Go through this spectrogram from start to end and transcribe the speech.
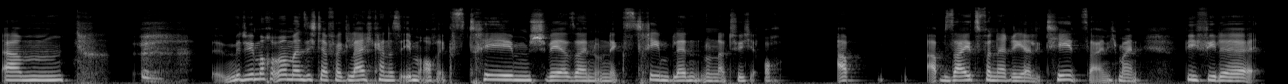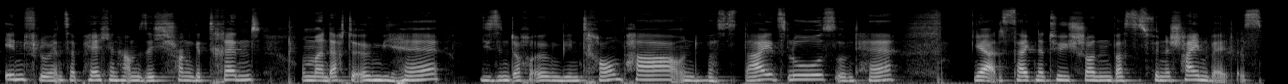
Ähm, mit wem auch immer man sich da vergleicht, kann es eben auch extrem schwer sein und extrem blenden und natürlich auch ab, abseits von der Realität sein. Ich meine, wie viele Influencer-Pärchen haben sich schon getrennt und man dachte irgendwie, hä, die sind doch irgendwie ein Traumpaar und was ist da jetzt los und hä? Ja, das zeigt natürlich schon, was das für eine Scheinwelt ist.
